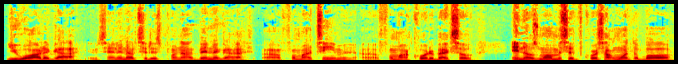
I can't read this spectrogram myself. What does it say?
you are the guy. You know what I'm saying? And up to this point I've been the guy uh, for my team and uh, for my quarterback. So in those moments, of course, I want the ball. You know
